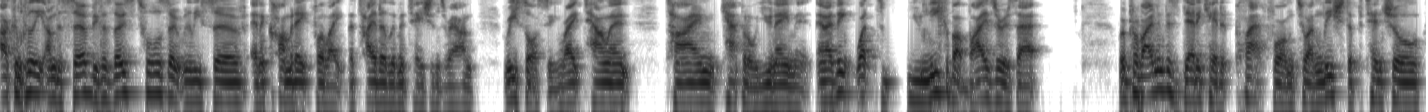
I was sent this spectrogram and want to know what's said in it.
are completely underserved because those tools don't really serve and accommodate for like the tighter limitations around resourcing, right? Talent, time, capital, you name it. And I think what's unique about VIIZR is that we're providing this dedicated platform to unleash the potential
